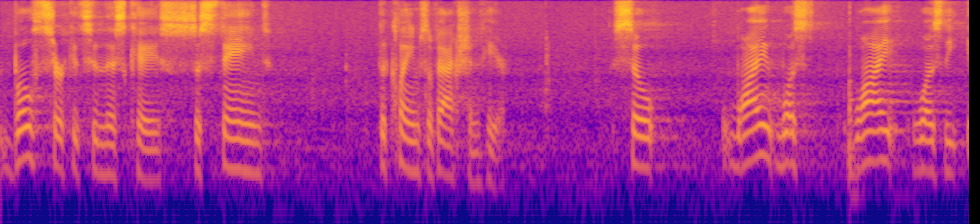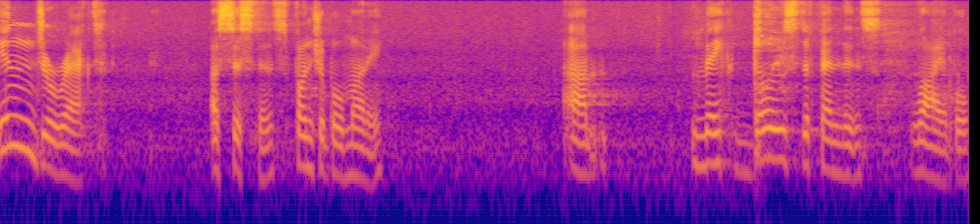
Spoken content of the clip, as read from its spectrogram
both circuits in this case sustained the claims of action here. So why was, why was the indirect assistance, fungible money, um, make those defendants liable,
